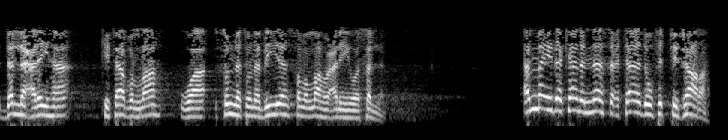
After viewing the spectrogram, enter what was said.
دل عليها كتاب الله وسنة نبيه صلى الله عليه وسلم. أما إذا كان الناس اعتادوا في التجارة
